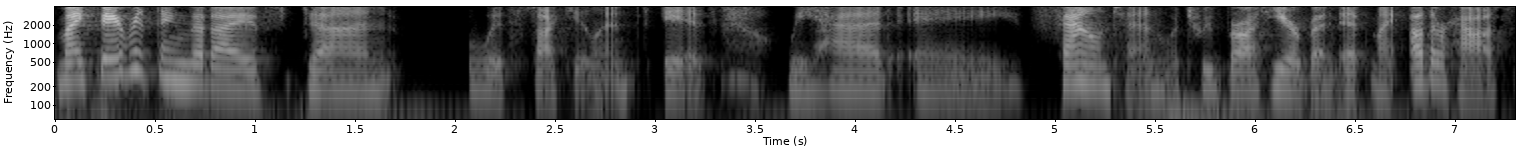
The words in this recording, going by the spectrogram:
My favorite thing that I've done with succulents is we had a fountain which we brought here, but at my other house,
